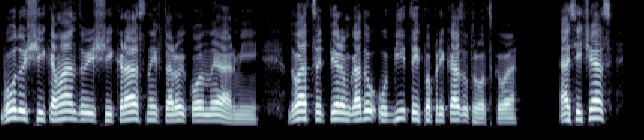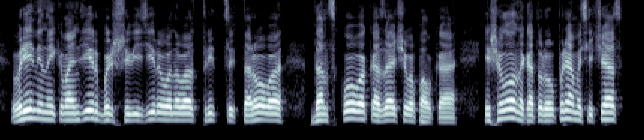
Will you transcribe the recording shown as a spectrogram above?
будущий командующий Красной второй конной армии, в 21 году убитый по приказу Троцкого. А сейчас временный командир большевизированного 32-го Донского казачьего полка, эшелоны которого прямо сейчас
